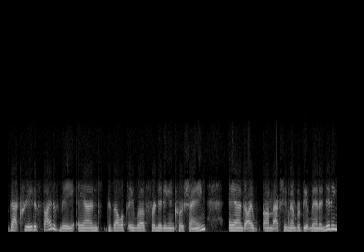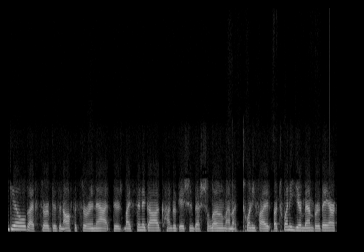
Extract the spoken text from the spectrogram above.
that creative side of me and developed a love for knitting and crocheting. And I'm um, actually a member of the Atlanta Knitting Guild. I've served as an officer in that. There's my synagogue, Congregation Beth Shalom. I'm a 25, a 20 year member there.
